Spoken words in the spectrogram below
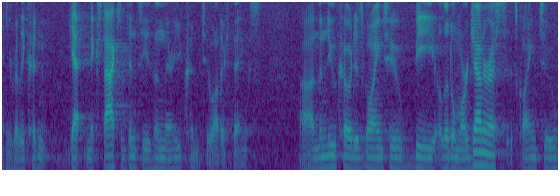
And you really couldn't get mixed occupancies in there, you couldn't do other things. Uh, The new code is going to be a little more generous. It's going to,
